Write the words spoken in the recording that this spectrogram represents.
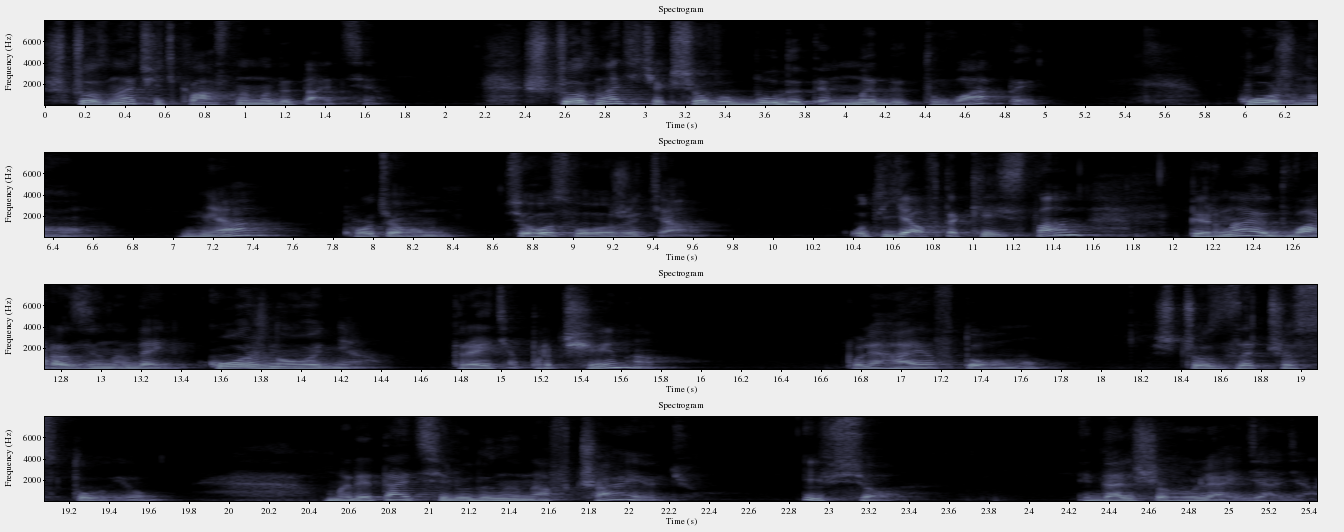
що значить класна медитація. Що значить, якщо ви будете медитувати кожного дня протягом всього свого життя. От я в такий стан пірнаю два рази на день кожного дня. Третя причина полягає в тому, що зачастую медитації людини навчають і все. І далі гуляй, дядя.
